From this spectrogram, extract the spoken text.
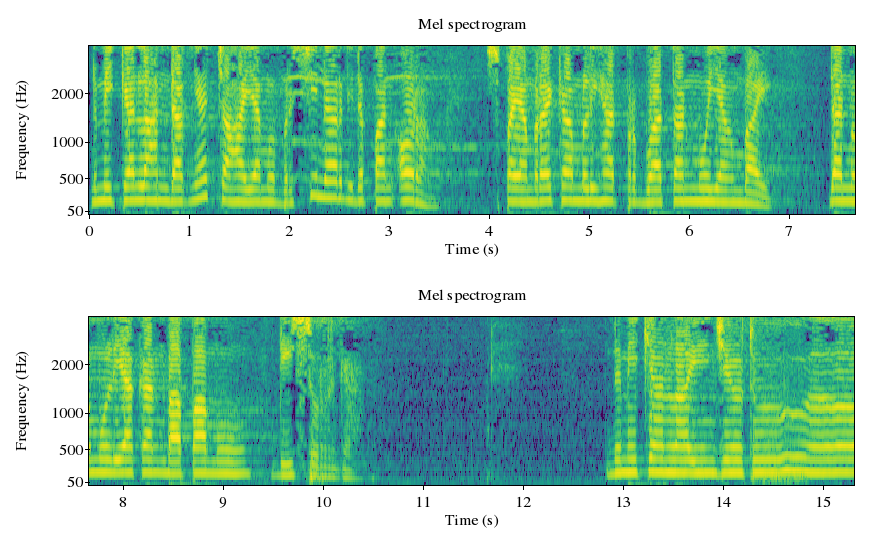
Demikianlah hendaknya cahayamu bersinar di depan orang, supaya mereka melihat perbuatanmu yang baik dan memuliakan Bapamu di surga. Demikianlah Injil Tuhan.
